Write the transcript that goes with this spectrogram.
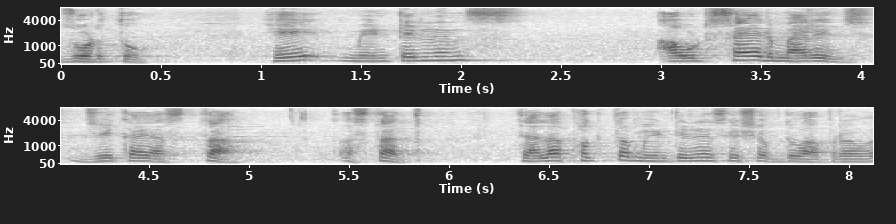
जोडतो. हे मेंटेनन्स आउटसाईड मॅरेज जे काय असता असतात त्याला फक्त मेंटेनन्स हे शब्द वापरावा.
